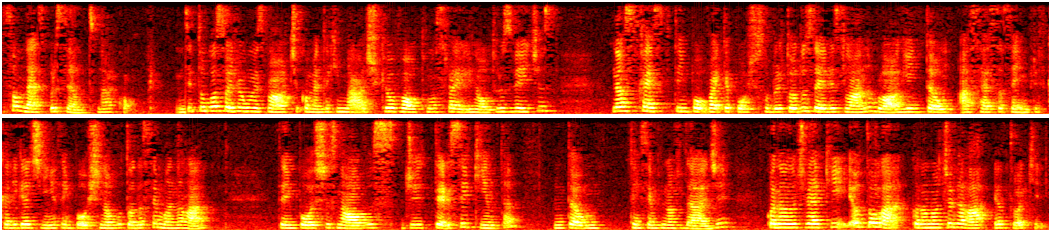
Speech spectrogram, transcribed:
São 10% na compra. Se tu gostou de algum esmalte, comenta aqui embaixo que eu volto a mostrar ele em outros vídeos. Não se esquece que tem, vai ter post sobre todos eles lá no blog, então acessa sempre, fica ligadinho, tem post novo toda semana lá. Tem posts novos de terça e quinta, então tem sempre novidade. Quando eu não estiver aqui, eu tô lá. Quando eu não estiver lá, eu tô aqui.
